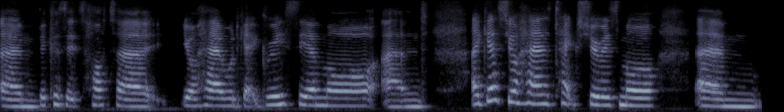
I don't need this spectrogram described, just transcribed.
um, because it's hotter, your hair would get greasier more, and I guess your hair texture is more um,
